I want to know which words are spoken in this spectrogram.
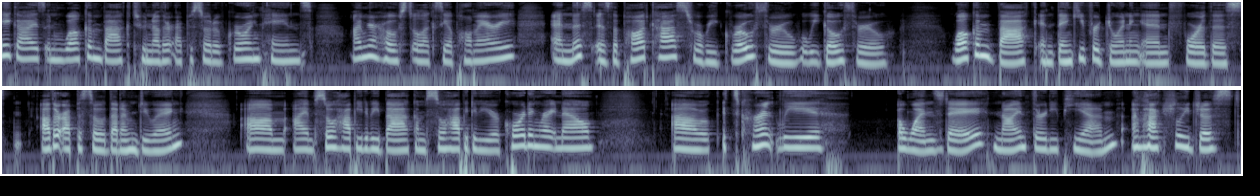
Hey guys, and welcome back to another episode of Growing Pains. I'm your host, Alexia Palmieri, and this is the podcast where we grow through what we go through. Welcome back, and thank you for joining in for this other episode that I'm doing. Um, I'm so happy to be back. I'm so happy to be recording right now. Uh, it's currently a Wednesday, 9:30 p.m. I'm actually just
